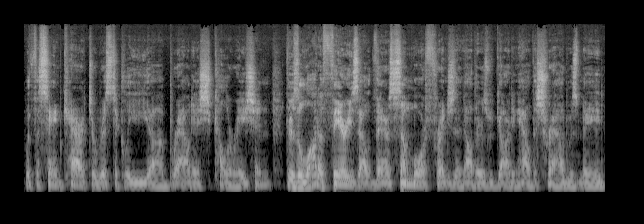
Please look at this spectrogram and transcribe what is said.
with the same characteristically uh, brownish coloration. There's a lot of theories out there, some more fringe than others, regarding how the shroud was made.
